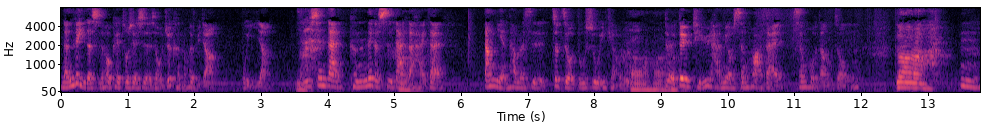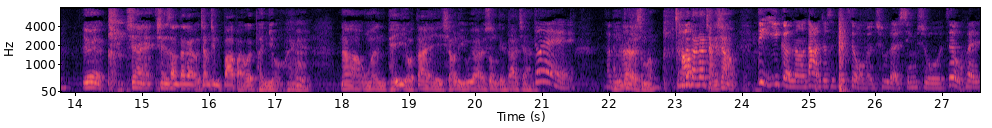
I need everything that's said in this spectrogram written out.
能力的时候，可以做些事的时候，我觉得可能会比较不一样。只是现在可能那个世代的还在，当年他们是就只有读书一条路，对，对于体育还没有深化在生活当中。那嗯，因为现在线上大概有将近八百位朋友，嗯，那我们培有带小礼物要来送给大家，对。我们带了什么？跟大家讲一下。第一个呢，当然就是这次我们出的新书，这我会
